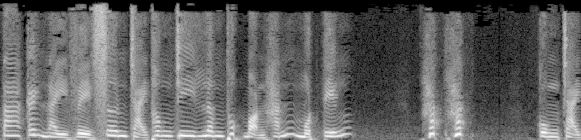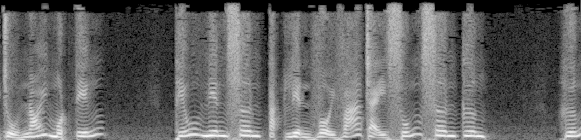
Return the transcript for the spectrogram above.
Ta cái này về sơn trại thông chi lâm thúc bọn hắn một tiếng. Hắc hắc. Cùng trại chủ nói một tiếng. Thiếu niên sơn tặc liền vội vã chạy xuống sơn cương. Hướng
